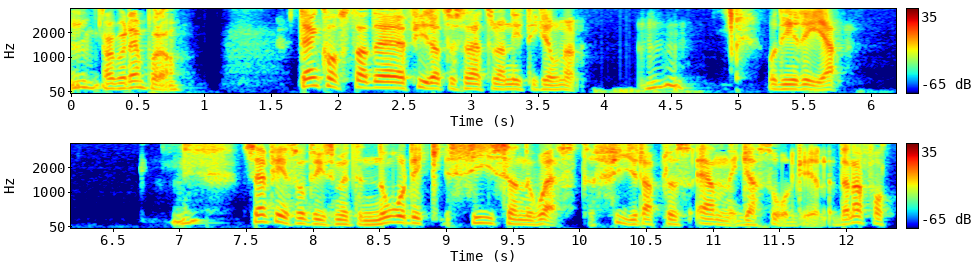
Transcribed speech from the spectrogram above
Mm, vad går den på då? Den kostade 4 190 kronor. Och det är rea. Sen finns någonting som heter Nordic Season West 4 plus 1 gasolgrill. Den har fått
